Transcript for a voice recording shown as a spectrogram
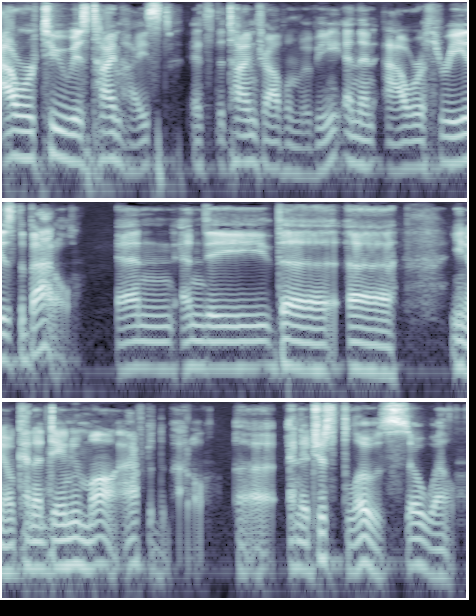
Hour two is Time Heist. It's the time travel movie, and then hour three is the battle and and the the uh, you know kind of denouement after the battle, uh, and it just flows so well.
